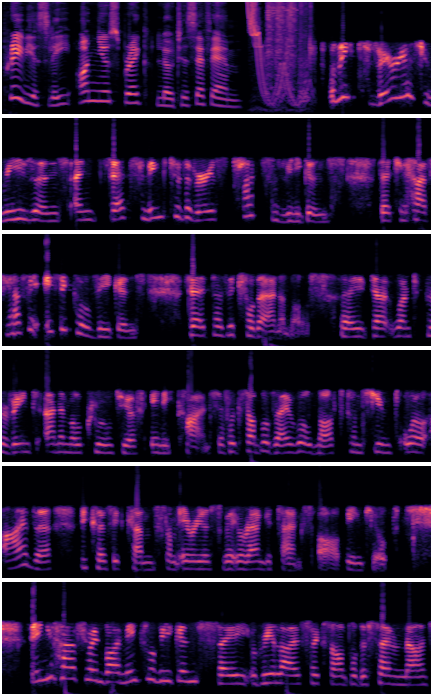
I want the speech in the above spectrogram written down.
Previously on Newsbreak, Lotus FM. Well, there's various reasons, and that's linked to the various types of vegans that you have. You have the ethical vegans that does it for the animals. They don't want to prevent animal cruelty of any kind. So, for example, they will not consume oil either because it comes from areas where orangutans are being killed. Then you have your environmental vegans. They realize, for example, the same amount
